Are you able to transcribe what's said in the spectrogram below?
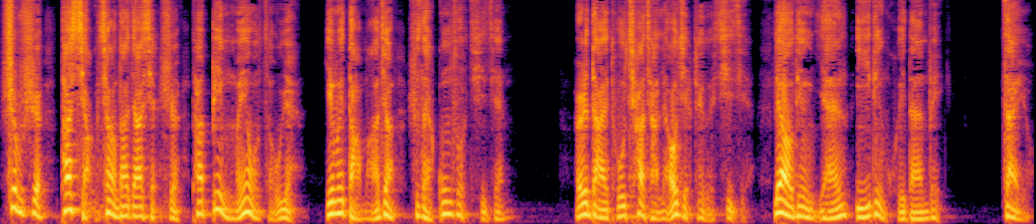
是不是他想向大家显示他并没有走远？因为打麻将是在工作期间，而歹徒恰恰了解这个细节，料定严一定回单位。再有，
